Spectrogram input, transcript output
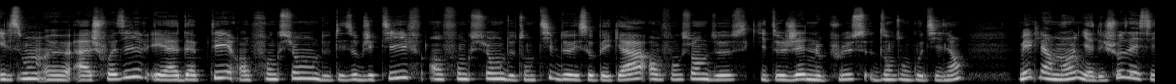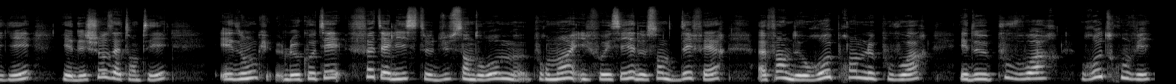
ils sont euh, à choisir et à adapter en fonction de tes objectifs, en fonction de ton type de SOPK, en fonction de ce qui te gêne le plus dans ton quotidien. Mais clairement, il y a des choses à essayer, il y a des choses à tenter. Et donc, le côté fataliste du syndrome, pour moi, il faut essayer de s'en défaire afin de reprendre le pouvoir et de pouvoir retrouver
